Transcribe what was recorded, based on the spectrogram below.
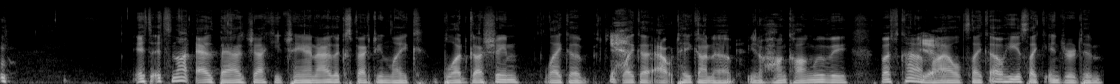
it's it's not as bad as Jackie Chan. I was expecting like blood gushing, like a Yeah. like a outtake on a you know Hong Kong movie, but it's kind of Yeah. mild. It's like oh he's like injured him,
